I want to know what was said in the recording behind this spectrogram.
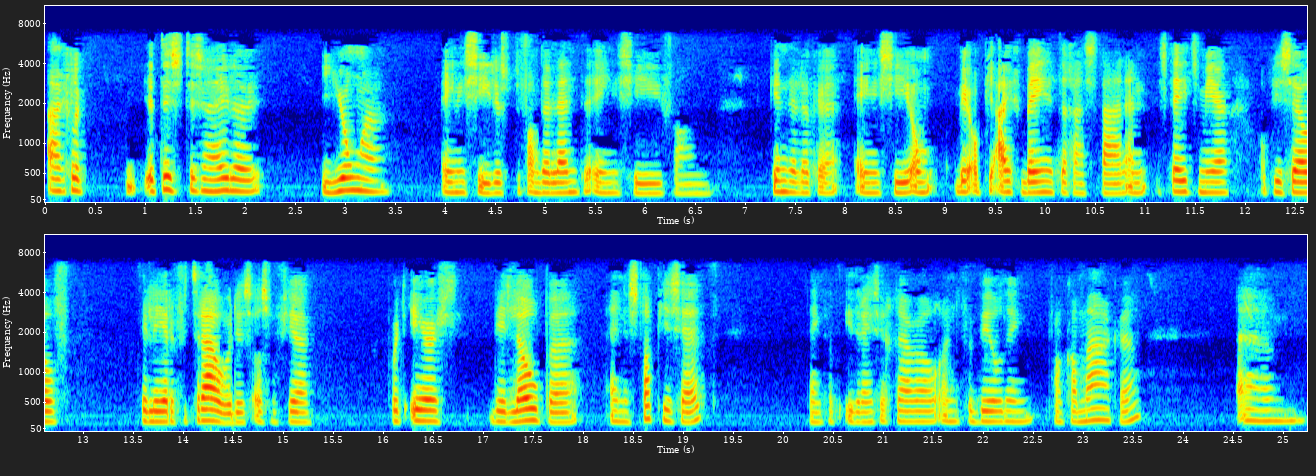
eigenlijk, het is, het is een hele jonge energie, dus van de lente-energie, van kinderlijke energie, om weer op je eigen benen te gaan staan en steeds meer op jezelf te leren vertrouwen. Dus alsof je voor het eerst dit lopen en een stapje zet. Ik denk dat iedereen zich daar wel een verbeelding van kan maken. Um,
